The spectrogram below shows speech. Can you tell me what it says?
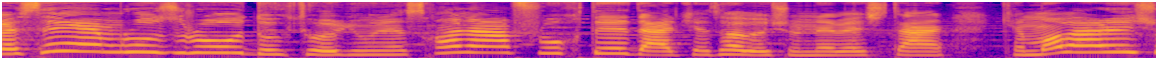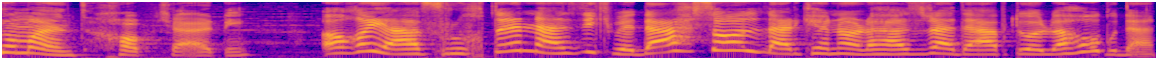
قصه امروز رو دکتر یونس خان افروخته در کتابشون نوشتن که ما برای شما انتخاب کردیم. آقای افروخته نزدیک به ده سال در کنار حضرت عبدالبها بودن.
